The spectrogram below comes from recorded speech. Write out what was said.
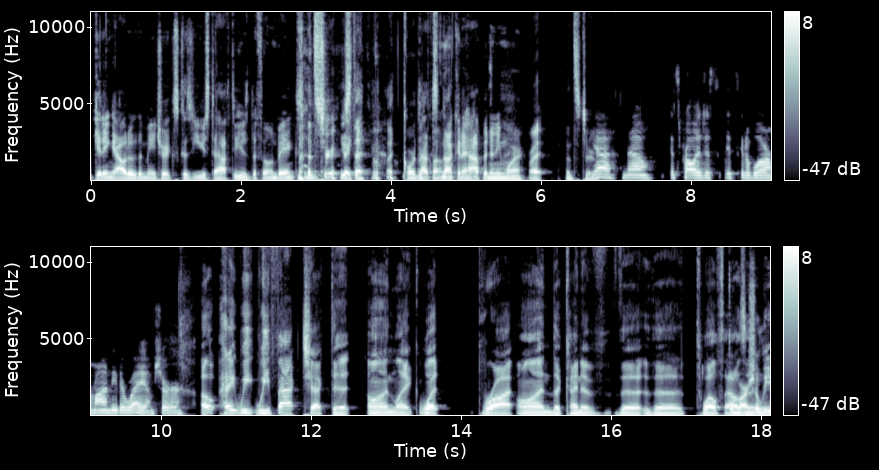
getting out of the Matrix? Because you used to have to use the phone banks. and, That's true. Like, to, like, that's phone. not going to happen anymore. right. That's true. Yeah, no. It's probably just it's gonna blow our mind either way, I'm sure. Oh, hey, we we fact checked it on like what brought on the kind of the the twelve thousand Marshallese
